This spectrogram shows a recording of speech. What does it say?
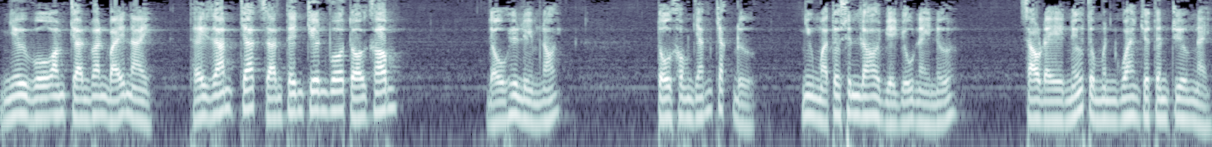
Như vụ ông trần văn bảy này, thầy dám chắc rằng tên chuyên vô tội không? Đỗ hiếu liêm nói, tôi không dám chắc được nhưng mà tôi xin lo về vụ này nữa. Sau đây nếu tôi minh quan cho tên trương này,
